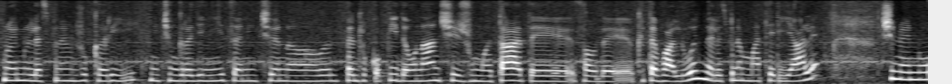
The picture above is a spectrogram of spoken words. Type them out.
noi nu le spunem jucării, nici în grădiniță, nici în, uh, pentru copii de un an și jumătate sau de câteva luni, noi le spunem materiale și noi nu...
